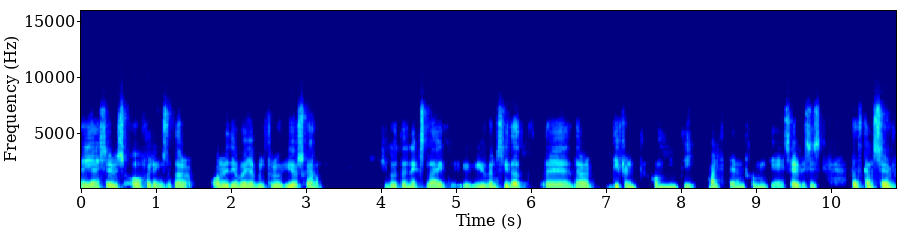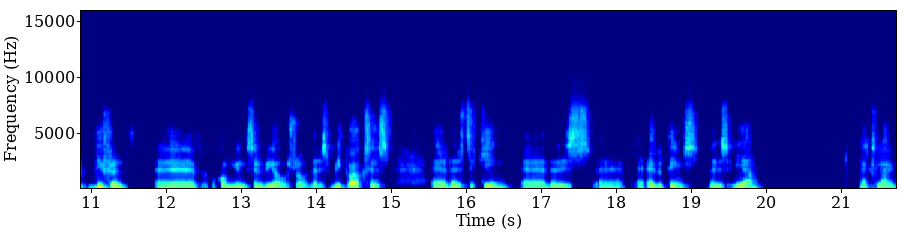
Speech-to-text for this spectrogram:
AI service offerings that are already available through EOSC-hub. If you go to the next slide, you can see that uh, there are different community, multi-tenant community AI services that can serve different uh, communities and VOs. So there is B2Access, uh, there is Check-in, uh, there is eduTEAMS, there is IAM. Next slide.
